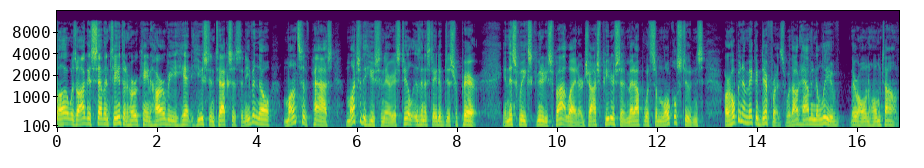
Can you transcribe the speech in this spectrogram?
Well, it was August 17th when Hurricane Harvey hit Houston, Texas. And even though months have passed, much of the Houston area still is in a state of disrepair. In this week's Community Spotlight, our Josh Peterson met up with some local students who are hoping to make a difference without having to leave their own hometown.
